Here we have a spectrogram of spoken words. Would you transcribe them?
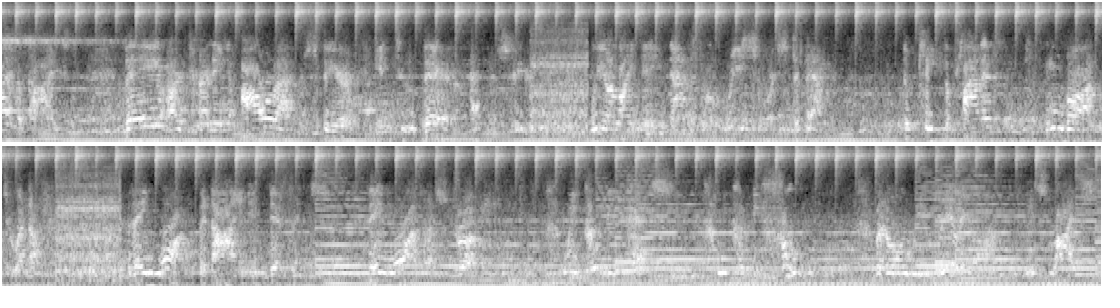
Acclimatized. They are turning our atmosphere into their atmosphere. We are like a natural resource to them. Deplete the planet, move on to another. They want benign indifference. They want us drugged. We could be pets. We could be food. But all we really are is livestock.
